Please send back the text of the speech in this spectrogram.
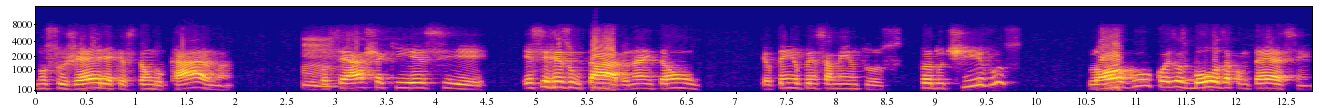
nos sugere a questão do karma, uhum. você acha que esse esse resultado, né? Então, eu tenho pensamentos produtivos, logo coisas boas acontecem,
